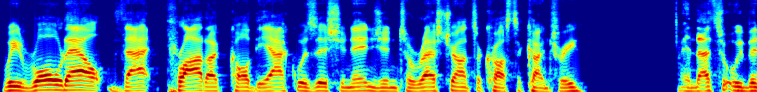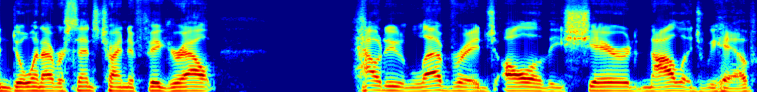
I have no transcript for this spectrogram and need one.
we rolled out that product called the acquisition engine to restaurants across the country. And that's what we've been doing ever since, trying to figure out how to leverage all of the shared knowledge we have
